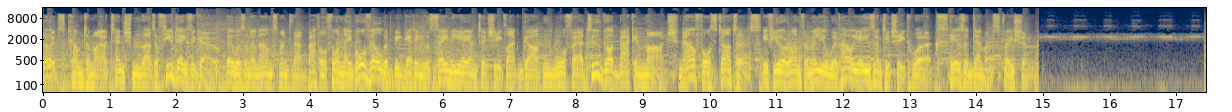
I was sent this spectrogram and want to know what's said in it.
So it's come to my attention that a few days ago, there was an announcement that Battle for Neighborville would be getting the same EA anti-cheat that Garden Warfare 2 got back in March. Now for starters, if you're unfamiliar with how EA's anti-cheat works, here's a demonstration.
